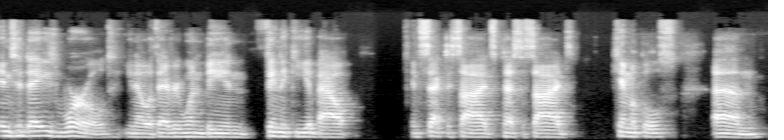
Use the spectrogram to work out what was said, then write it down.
in today's world, you know, with everyone being finicky about insecticides, pesticides, chemicals. Um,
